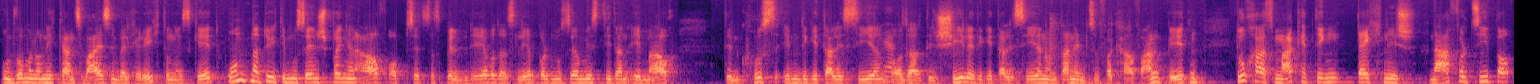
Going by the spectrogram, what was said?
und wo man noch nicht ganz weiß, in welche Richtung es geht. Und natürlich die Museen springen auf, ob es jetzt das Belvedere oder das Leopold-Museum ist, die dann eben auch den Kuss eben digitalisieren ja. oder den Schiele digitalisieren und dann eben zum Verkauf anbieten. Durchaus marketingtechnisch nachvollziehbar.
